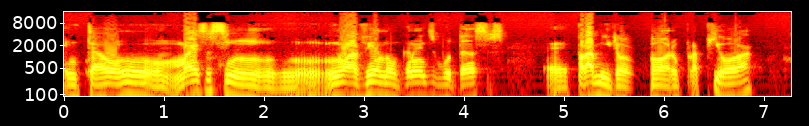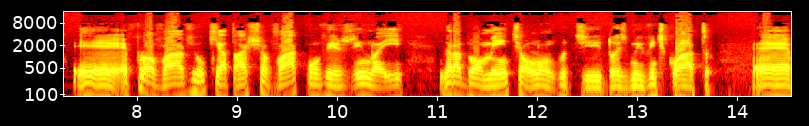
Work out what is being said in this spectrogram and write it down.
então, mas assim, não havendo grandes mudanças é, para melhor ou para pior, é, é, provável que a taxa vá convergindo aí gradualmente ao longo de 2024 é,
